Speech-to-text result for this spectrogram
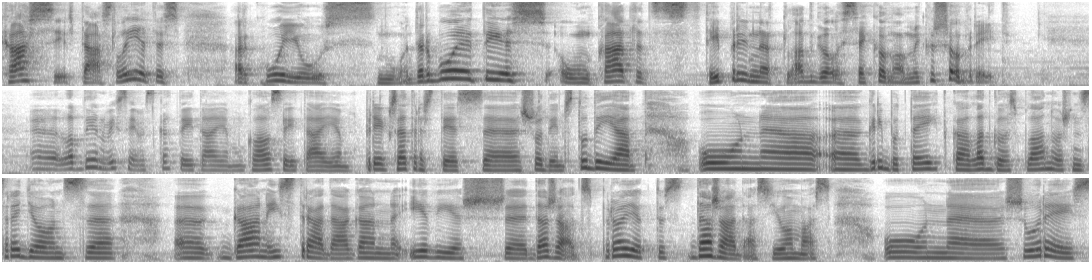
kas ir tās lietas, ar ko jūs nodarbojaties un kā tad stiprinat Latgales ekonomiku šobrīd? Eh, labdien visiem skatītājiem un klausītājiem! Prieks atrasties eh, šodien studijā. Un, uh, gribu teikt, ka Latvijas plānošanas reģions uh, gan izstrādā, gan ievieš dažādus projektus dažādās jomās. Un, uh, šoreiz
